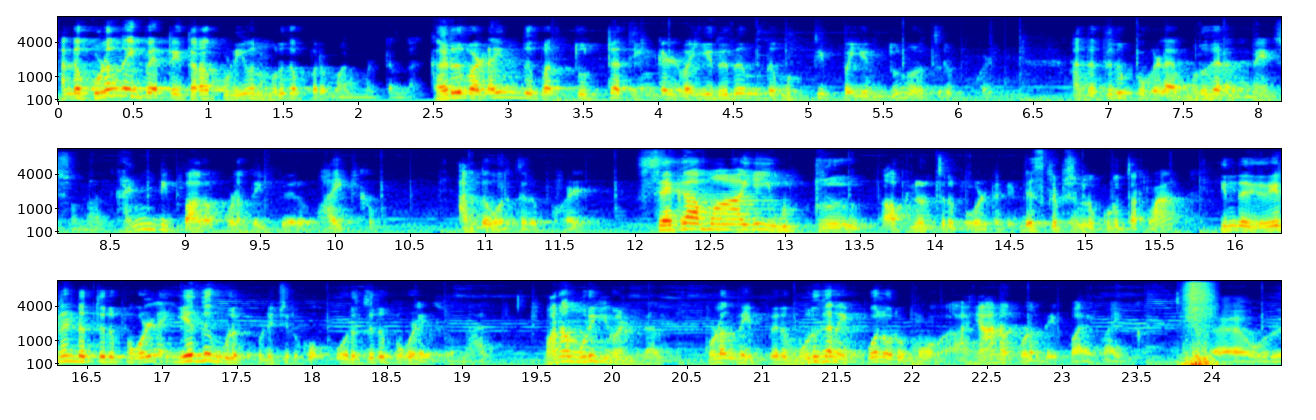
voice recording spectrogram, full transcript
அந்த குழந்தை பேற்றை தரக்கூடியவன் முருகப்பெருமான் மட்டும்தான். கருவடைந்து பத்துற்ற திங்கள் வயிறிருந்து முத்தி பயின்றுன்னு ஒரு திருப்புகள். அந்த திருப்புகளை முருகனை நினைத்து சொன்னால் கண்டிப்பாக குழந்தை பேர் வாய்க்கும். அந்த ஒரு திருப்புகழ் செகமாயை உற்று அப்படின்னு ஒரு திருப்புகழ் இருக்கு. டிஸ்கிரிப்ஷன்ல கொடுத்துடலாம். இந்த இரண்டு திருப்புகள்ல எது உங்களுக்கு பிடிச்சிருக்கோ ஒரு திருப்புகழை சொன்னால் மனமுருகி வேண்டினால் குழந்தை பெரு முருகனைப் போல் ஒரு ஞான குழந்தை வாய்க்கும். ஒரு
